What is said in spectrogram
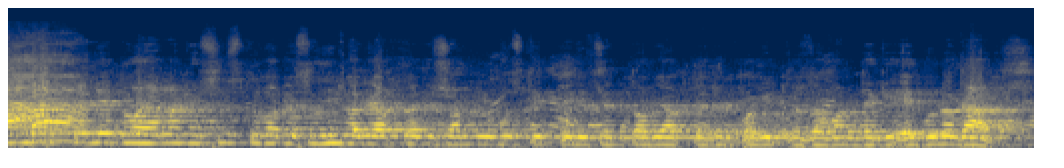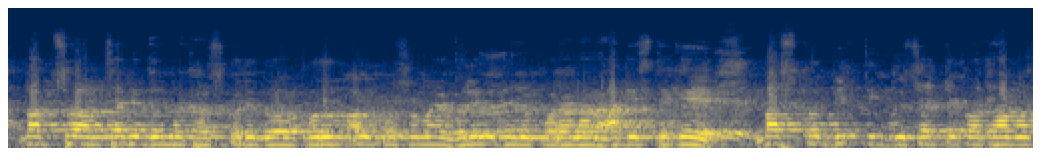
আল্লাহ আপনাদের দোয়া আমাকে সুস্থভাবে সহিভাবে আপনাদের সামনে উপস্থিত করেছেন। তবে আপনাদের পবিত্র জবান থেকে এ গুণগান বাচ্চা আনসারের জন্য খাস করে দোয়া করুন। অল্প সময় হলেও যেন কোরআনার হাদিস থেকে বাস্তব ভিত্তিক দু চারটে কথা আমার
